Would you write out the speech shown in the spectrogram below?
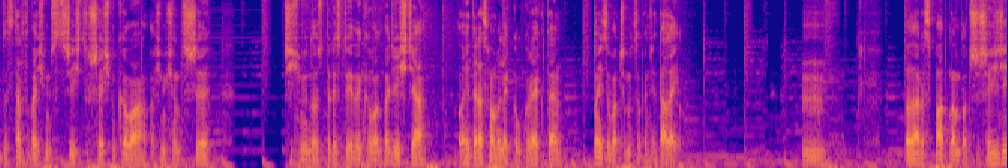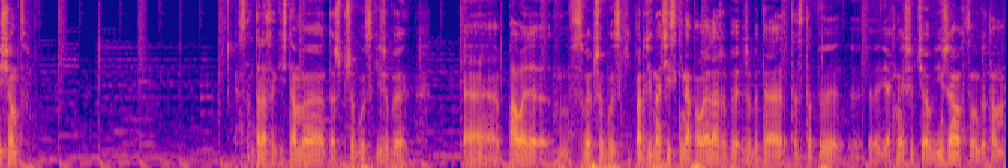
wystartowaliśmy z 36,83, przyszliśmy do 401,20, no i teraz mamy lekką korektę, no i zobaczymy co będzie dalej. Mm. Dolar spadł nam do 3,60. Są teraz jakieś tam e, też przebłyski, żeby e, Powell, w sumie przebłyski, bardziej naciski na Powella, żeby, żeby te, te stopy e, jak najszybciej obniżał. Chcą go tam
